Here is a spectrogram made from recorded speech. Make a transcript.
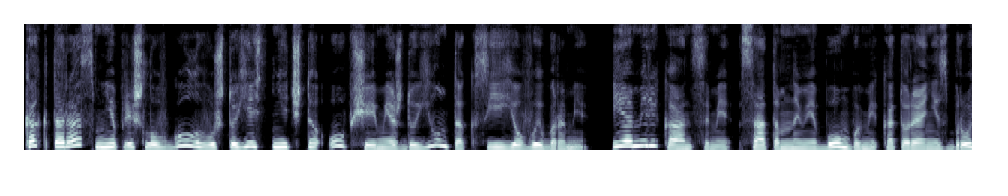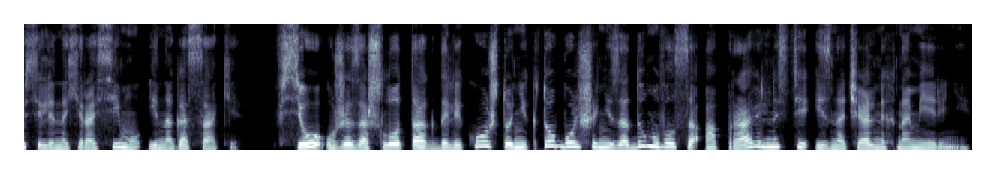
Как-то раз мне пришло в голову, что есть нечто общее между юнток с ее выборами и американцами с атомными бомбами, которые они сбросили на Хиросиму и Нагасаки. Все уже зашло так далеко, что никто больше не задумывался о правильности изначальных намерений.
